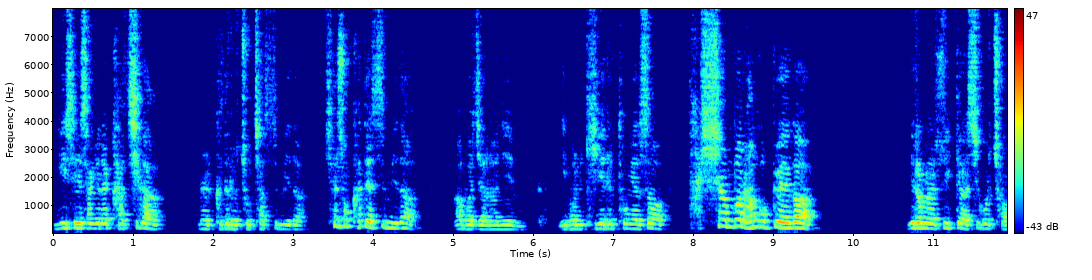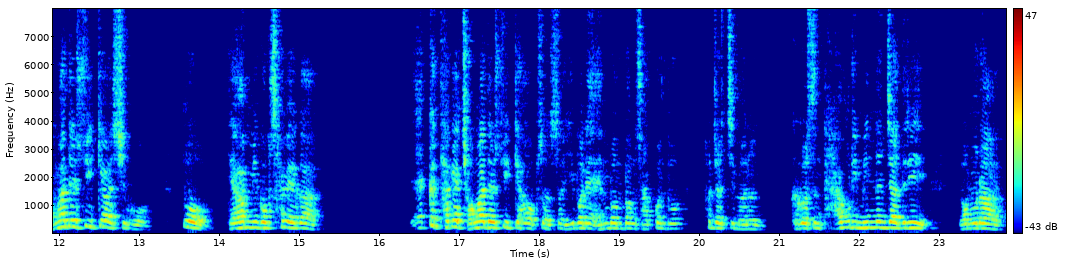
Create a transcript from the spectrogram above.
이 세상의 가치관을 그대로 좇았습니다. 세속화됐습니다. 아버지 하나님, 이번 기회를 통해서 다시 한번 한국교회가 일어날 수 있게 하시고 정화될 수 있게 하시고 또 대한민국 사회가 깨끗하게 정화될 수 있게 하옵소서. 이번에 엠번방 사건도 터졌지만은 그것은 다 우리 믿는 자들이 너무나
